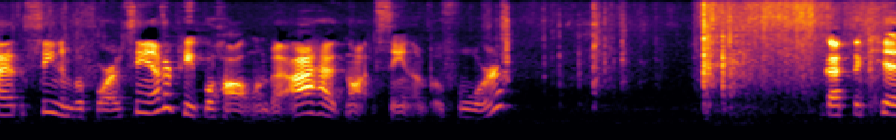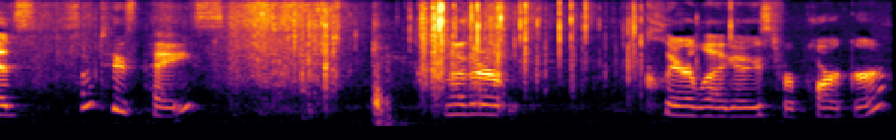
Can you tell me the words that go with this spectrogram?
I hadn't seen them before. I've seen other people haul them, but I had not seen them before. Got the kids some toothpaste. Another clear Legos for Parker.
